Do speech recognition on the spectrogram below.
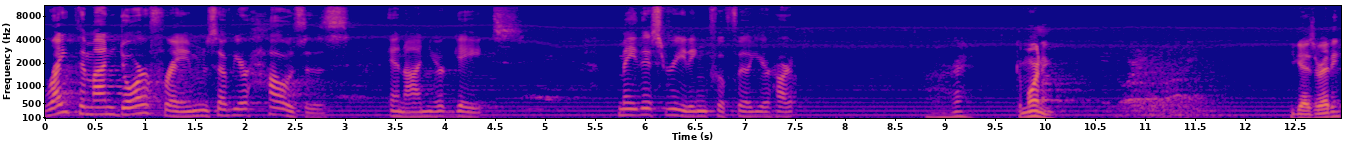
Write them on door frames of your houses and on your gates. May this reading fulfill your heart. Good morning. You guys ready?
